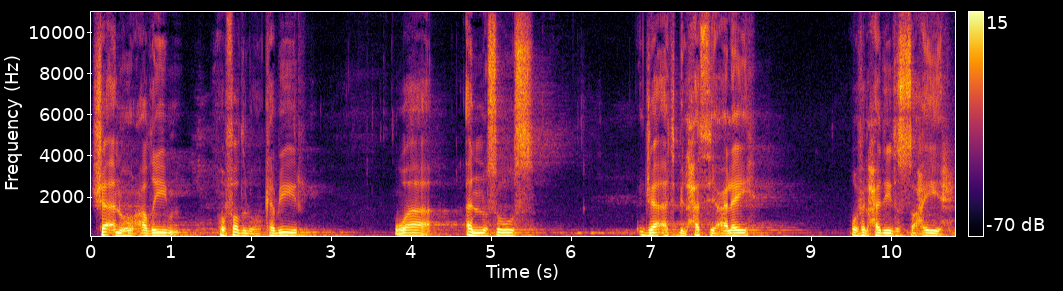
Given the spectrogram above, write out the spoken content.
شأنه عظيم وفضله كبير والنصوص جاءت بالحث عليه. وفي الحديث الصحيح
